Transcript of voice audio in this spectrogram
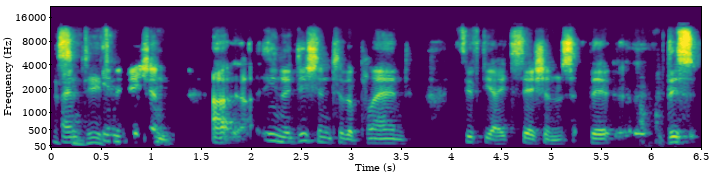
Yes, and indeed. in addition, uh, in addition to the planned 58 sessions, the, this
